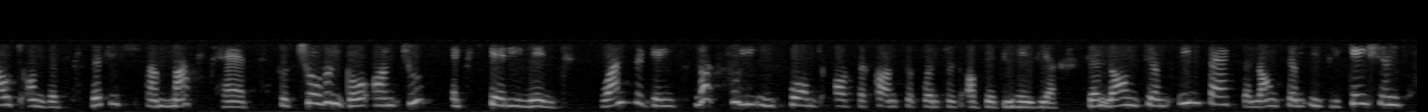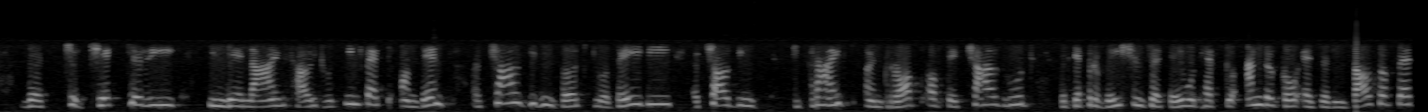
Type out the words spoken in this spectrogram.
out on this. This is a must have. So children go on to experiment. Once again, not fully informed of the consequences of their behavior, the long term impact, the long term implications, the trajectory in their lives, how it would impact on them. A child giving birth to a baby, a child being deprived and robbed of their childhood, the deprivations that they would have to undergo as a result of that,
